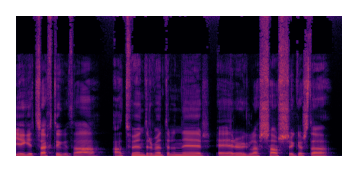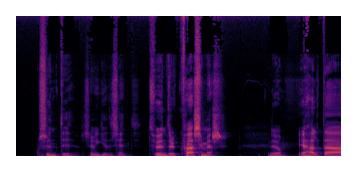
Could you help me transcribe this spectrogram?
ég get sagt ykkur það að 200 metrarnir er auðvitað sásökasta sundið sem ég geti synt 200 hvað sem er. Já, ég held að,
